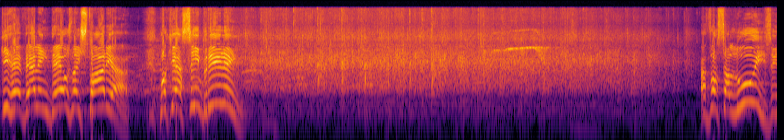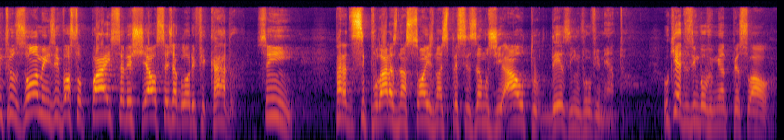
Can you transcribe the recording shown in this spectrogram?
que revelem Deus na história, porque assim brilhem. A vossa luz entre os homens e vosso Pai celestial seja glorificado. Sim, para discipular as nações nós precisamos de autodesenvolvimento. O que é desenvolvimento pessoal?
